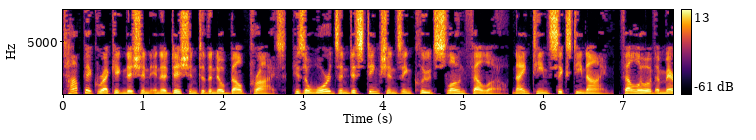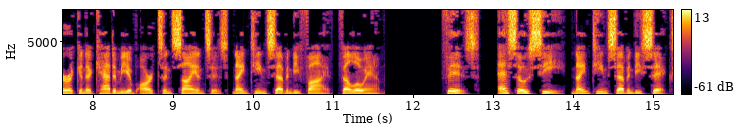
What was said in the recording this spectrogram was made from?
Topic recognition In addition to the Nobel Prize, his awards and distinctions include Sloan Fellow 1969, Fellow of American Academy of Arts and Sciences 1975, Fellow Am. Phys. SOC 1976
